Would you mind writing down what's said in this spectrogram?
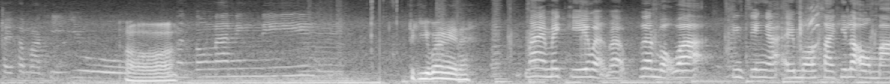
ใช้สมาธิอยู่ อ๋อ มันต้องหน้านิ่งตะกี้ว่าไงนะ ๆ ไม่เมื่อกี้เหมือนแบบเพื่อนบอกว่าจริงๆอะไอ้มอไซค์ที่เราเอามา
